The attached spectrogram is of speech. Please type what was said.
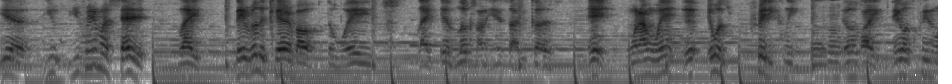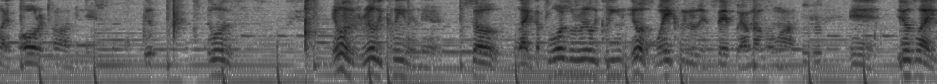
Yeah, you you pretty much said it. Like they really care about the way like it looks on the inside because it when I went it, it was pretty clean. Mm-hmm. It was like they was cleaning like all the time in there. It, it was it was really clean in there. So like the floors were really clean. It was way cleaner than Safeway. I'm not gonna lie. Mm-hmm. And it was like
